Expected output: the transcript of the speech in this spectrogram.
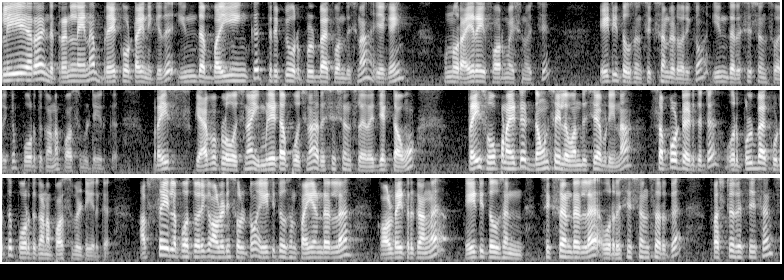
கிளியராக இந்த ட்ரெண்ட் லைனை பிரேக் அவுட் ஆகி நிற்கிது இந்த பையிங்க்கு திருப்பி ஒரு புல் பேக் வந்துச்சுன்னா எகைன் இன்னொரு ஐரை ஃபார்மேஷன் வச்சு எயிட்டி தௌசண்ட் சிக்ஸ் ஹண்ட்ரட் வரைக்கும் இந்த ரெசிஸ்டன்ஸ் வரைக்கும் போகிறதுக்கான பாசிபிலிட்டி இருக்குது ப்ரைஸ் கேப் அப்பில் போச்சுன்னா இமிடியேட்டாக போச்சுன்னா ரெசிஸ்டன்ஸில் ரிஜெக்ட் ஆகும். ப்ரைஸ் ஓப்பன் ஆகிட்டு டவுன் சைடில் வந்துச்சு அப்படின்னா சப்போர்ட் எடுத்துகிட்டு ஒரு புல் பேக் கொடுத்து போகிறதுக்கான பாசிபிலிட்டி இருக்குது அப் சைடில் பொறுத்த வரைக்கும் ஆல்ரெடி சொல்லிட்டோம் எயிட்டி தௌசண்ட் ஃபைவ் ஹண்ட்ரடில் கால் ரைட் இருக்காங்க. எயிட்டி தௌசண்ட் சிக்ஸ் ஹண்ட்ரடில் ஒரு ரெசிஸ்டன்ஸும் இருக்குது ஃபஸ்ட்டு ரெசிஸ்டன்ஸ்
